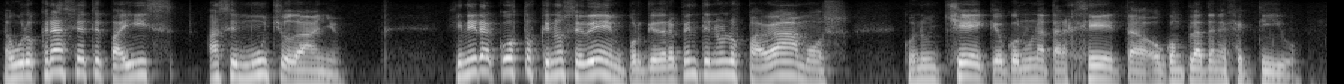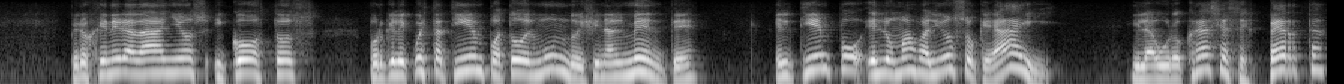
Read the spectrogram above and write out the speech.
La burocracia de este país hace mucho daño. Genera costos que no se ven porque de repente no los pagamos con un cheque o con una tarjeta o con plata en efectivo pero genera daños y costos porque le cuesta tiempo a todo el mundo y finalmente el tiempo es lo más valioso que hay y la burocracia es experta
